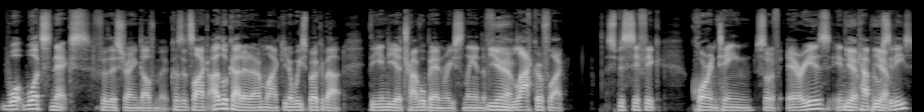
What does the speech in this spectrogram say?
what what's next for the Australian government? Because it's like I look at it and I'm like, you know, we spoke about the India travel ban recently and the Yeah. lack of like specific quarantine sort of areas in Yeah, capital yeah. cities.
